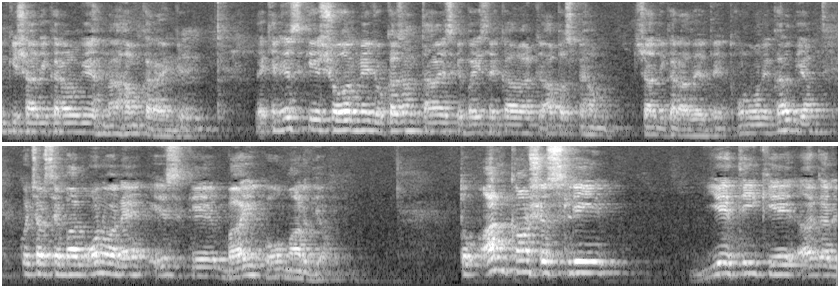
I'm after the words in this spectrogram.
इनकी शादी कराओगे ना हम कराएँगे। हम्म। लेकिन इसके शोहर ने जो कज़न था इसके भाई से कहा कि आपस में हम शादी करा देते हैं। तो उन्होंने कर दिया। कुछ अरसे बाद उन्होंने इसके भाई को मार दिया। तो अनकॉन्शियसली ये थी कि अगर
